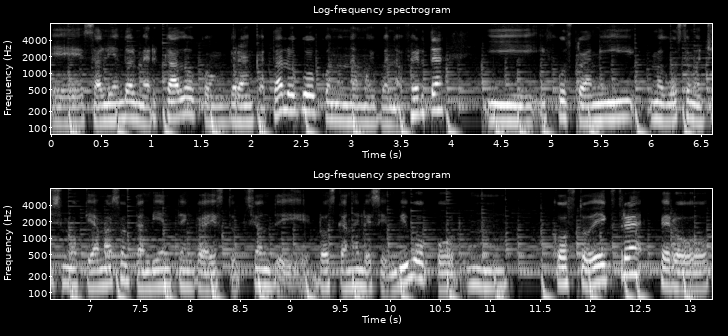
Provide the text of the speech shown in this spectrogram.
eh, saliendo al mercado con gran catálogo, con una muy buena oferta y, justo a mí me gusta muchísimo que Amazon también tenga esta opción de los canales en vivo por un costo extra, pero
